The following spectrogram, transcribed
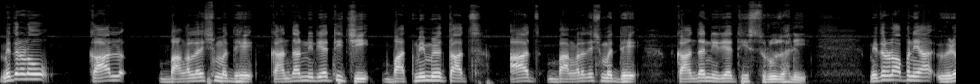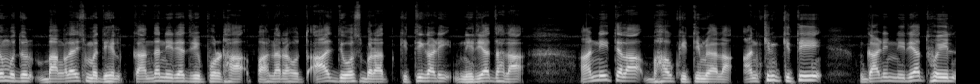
मित्रांनो काल बांगलादेशमध्ये कांदा निर्यातीची बातमी मिळताच आज बांगलादेशमध्ये कांदा निर्यात ही सुरू झाली. मित्रांनो आपण या व्हिडिओमधून बांगलादेशमधील कांदा निर्यात रिपोर्ट हा पाहणार आहोत. आज दिवसभरात किती गाडी निर्यात झाला आणि त्याला भाव किती मिळाला? आणखीन किती गाडी निर्यात होईल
